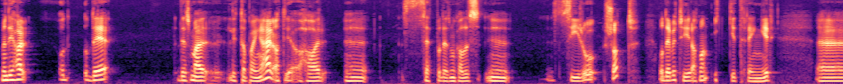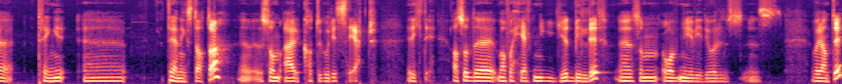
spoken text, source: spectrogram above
Men de har Og, det, det som er litt av poenget her, at de har eh, sett på det som kalles eh, zero shot. Og det betyr at man ikke trenger, eh, trenger eh, treningsdata eh, som er kategorisert riktig. Altså det, man får helt nye bilder eh, som, og nye videovarianter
